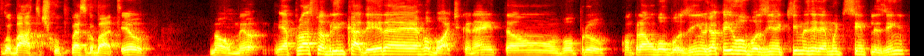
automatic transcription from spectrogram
Gobato, desculpa, começa Gobato. Eu? Bom, meu, minha próxima brincadeira é robótica, né? Então, vou pro, comprar um robozinho. Eu já tenho um robozinho aqui, mas ele é muito simplesinho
